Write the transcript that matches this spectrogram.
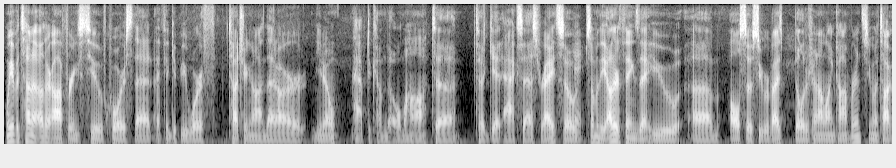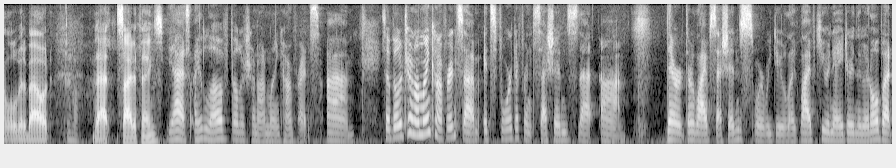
We have a ton of other offerings too, of course, that I think it'd be worth touching on that are, you know, have to come to Omaha to to get access, right? So Right. some of the other things that you um, also supervise, Buildertrend Online Conference. You want to talk a little bit about that side of things? Yes, I love Buildertrend Online Conference. Um, so Buildertrend Online Conference, um, it's four different sessions that um, they're they're live sessions where we do like live Q and A during the middle, but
